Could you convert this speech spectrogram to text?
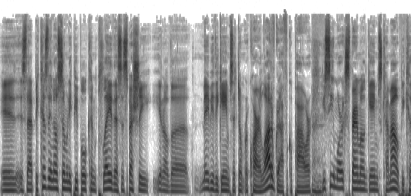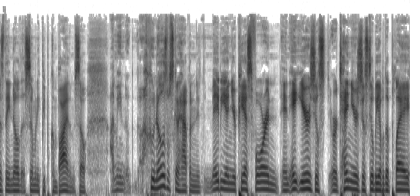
Is is that because they know so many people can play this, especially you know the maybe the games that don't require a lot of graphical power, mm-hmm. you see more experimental games come out because they know that so many people can buy them. So, I mean, who knows what's going to happen? Maybe in your PS4 in in eight years you'll or ten years you'll still be able to play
